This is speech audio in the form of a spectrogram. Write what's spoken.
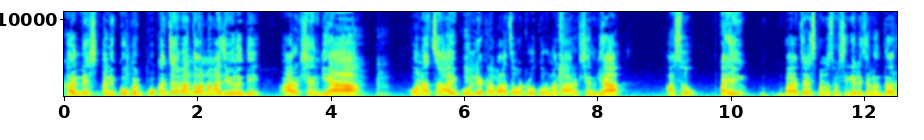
खानदेश आणि कोकण. कोकणच्याही बांधवांना माझी विनंती आहे, आरक्षण घ्या. कोणाचं ऐकून लेकरा वाटोळ करू नका आरक्षण घ्या. असं काही चाळीस पन्नास वर्ष गेल्याच्यानंतर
